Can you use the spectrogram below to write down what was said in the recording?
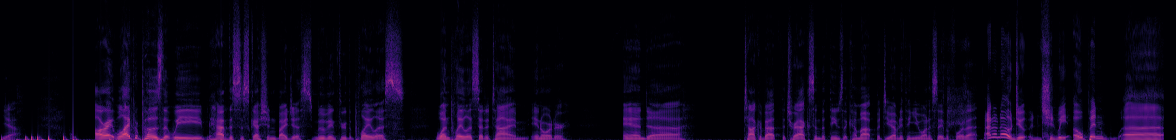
Yeah. All right. Well, I propose that we have this discussion by just moving through the playlists one playlist at a time in order and uh, talk about the tracks and the themes that come up. But do you have anything you want to say before that? I don't know. Do should we open? Uh,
